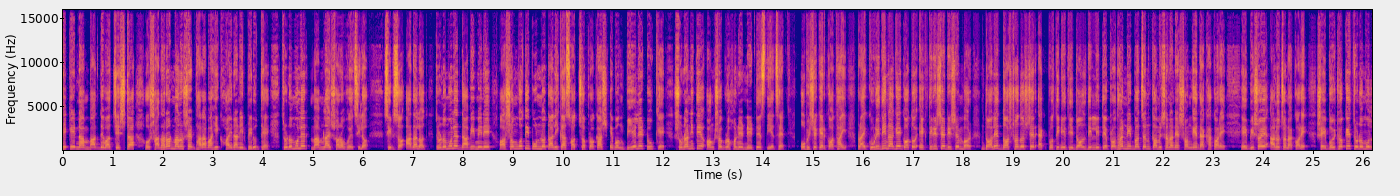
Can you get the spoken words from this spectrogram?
থেকে নাম বাদ দেওয়ার চেষ্টা ও সাধারণ মানুষের ধারাবাহিক হয়রানির বিরুদ্ধে তৃণমূলের মামলায় সরব হয়েছিল। শীর্ষ আদালত তৃণমূলের দাবি মেনে অসঙ্গতিপূর্ণ তালিকা স্বচ্ছ প্রকাশ এবং বিএলএ টুকে শুনানিতে অংশগ্রহণের নির্দেশ দিয়েছে। অভিষেকের কথাই প্রায় কুড়ি দিন আগে গত একত্রিশে ডিসেম্বর দলের দশ সদস্যের এক প্রতিনিধি দল দিল্লিতে প্রধান নির্বাচন কমিশনারের সঙ্গে দেখা করে, এই বিষয়ে আলোচনা করে। সেই বৈঠকে তৃণমূল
